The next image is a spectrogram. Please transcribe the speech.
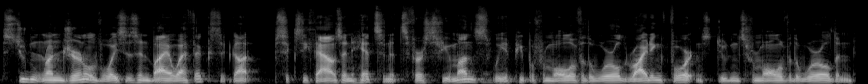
student run journal, Voices in Bioethics. It got 60,000 hits in its first few months. We have people from all over the world writing for it, and students from all over the world, and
